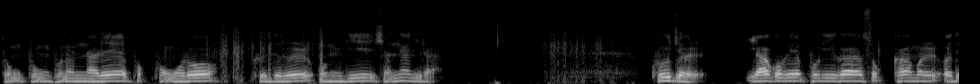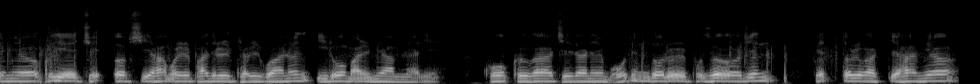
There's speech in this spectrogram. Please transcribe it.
동풍 부는 날에 폭풍으로 그들을 옮기셨느니라. 9절 야곱의 불의가 속함을 얻으며 그의 죄 없이 함을 받을 결과는 이로 말미암나니 곧 그가 제단의 모든 돌을 부서진 뱃돌 같게 하며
